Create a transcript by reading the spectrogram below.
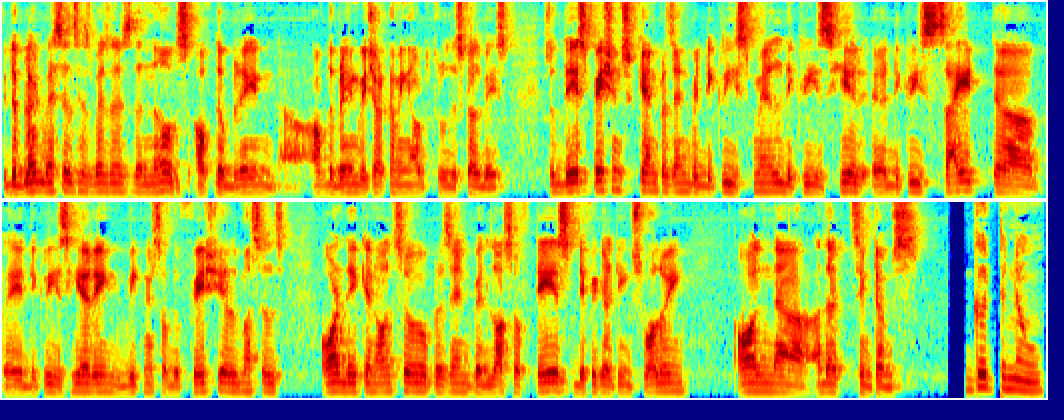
with the blood vessels as well as the nerves of the brain uh, of the brain which are coming out through the skull base. So these patients can present with decreased smell decreased hear uh, decreased sight uh, decreased hearing weakness of the facial muscles or they can also present with loss of taste difficulty in swallowing all uh, other symptoms Good to know.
